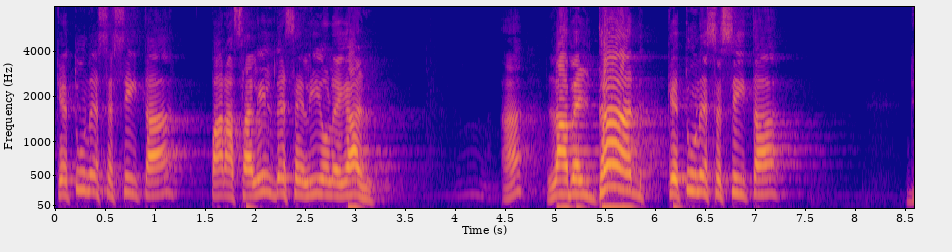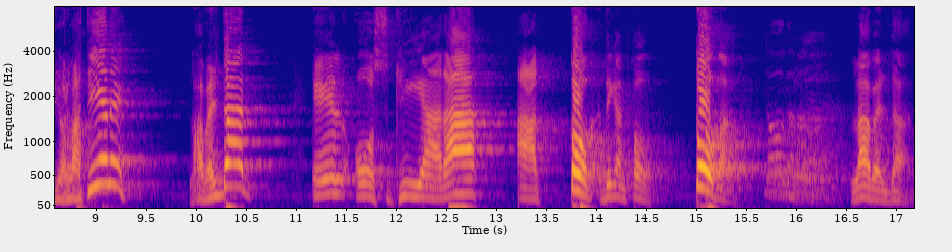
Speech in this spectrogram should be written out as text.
que tú necesitas para salir de ese lío legal. ¿Ah? La verdad que tú necesitas, Dios la tiene. La verdad. Él os guiará a toda, digan todo, toda, La, verdad.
